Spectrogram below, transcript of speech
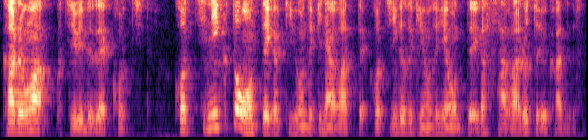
カルンは唇でこっち。こっちに行くと音程が基本的に上がって、こっちに行くと基本的に音程が下がるという感じです。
